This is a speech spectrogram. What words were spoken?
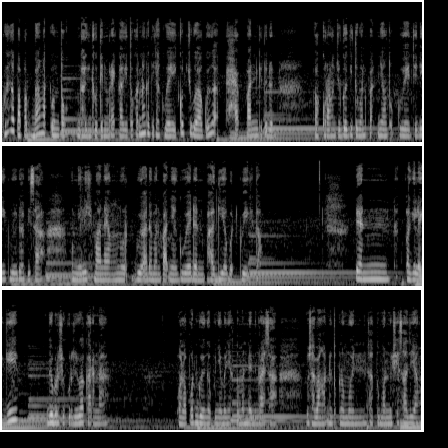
gue nggak apa-apa banget untuk nggak ngikutin mereka gitu. Karena ketika gue ikut juga gue nggak have fun gitu dan uh, kurang juga gitu manfaatnya untuk gue. Jadi gue udah bisa memilih mana yang menurut gue ada manfaatnya gue dan bahagia buat gue gitu. Dan lagi-lagi gue bersyukur juga karena walaupun gue nggak punya banyak teman dan ngerasa susah banget untuk nemuin satu manusia saja yang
